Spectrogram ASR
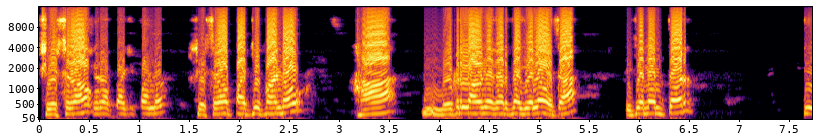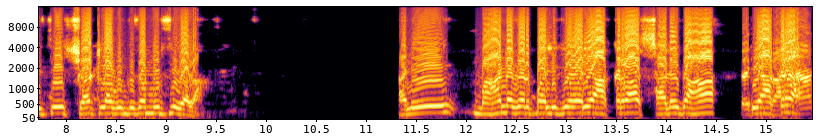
शेषराव शिरापाची पांडव. शेषराव पाची पांडव हा मोटर लावण्याकरता गेला होता. त्याच्यानंतर तिथे शॉट लागून त्याचा मृत्यू झाला. आणि महानगरपालिकेवाले अकरा साडे दहा ते अकरा.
